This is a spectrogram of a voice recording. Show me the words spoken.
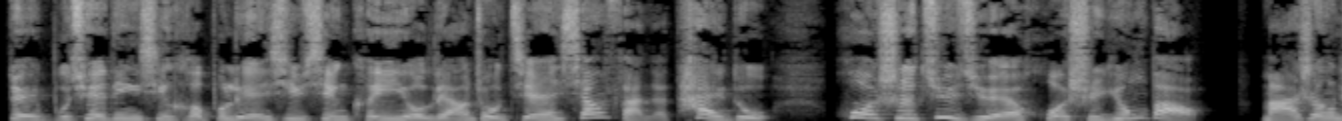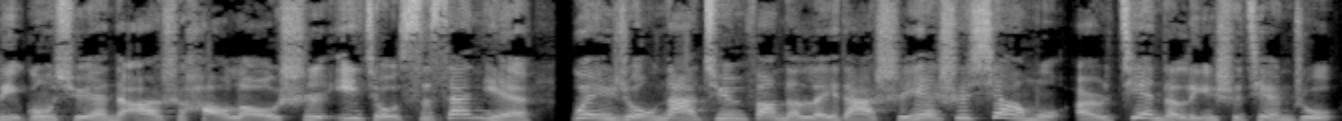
对不确定性和不连续性可以有两种截然相反的态度，或是拒绝，或是拥抱。麻省理工学院的二十号楼是一九四三年为容纳军方的雷达实验室项目而建的临时建筑，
